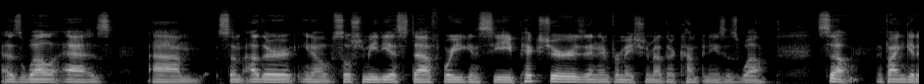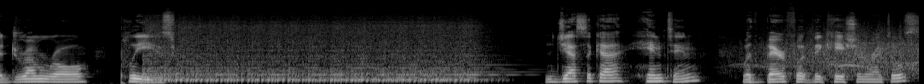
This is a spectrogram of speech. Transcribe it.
as well as um, some other you know social media stuff where you can see pictures and information about their companies as well. So if I can get a drum roll, please. Jessica Hinton with Barefoot Vacation Rentals.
